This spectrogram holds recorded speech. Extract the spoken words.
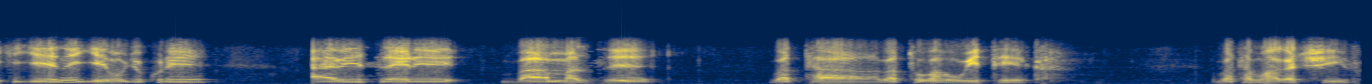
iki gihe ni igihe mu by'ukuri abisirayeli bamaze batubaha uwiteka. Batamuha agaciro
